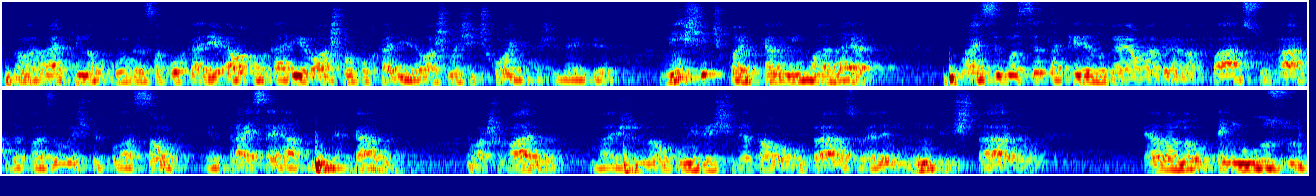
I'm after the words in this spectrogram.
Não é que não compre essa porcaria. É uma porcaria, eu acho uma porcaria. Eu acho uma shitcoin, a XRP. Nem shitcoin, porque ela nem moeda é. Mas se você está querendo ganhar uma grana fácil, rápida, fazer uma especulação, entrar e sair rápido no mercado, eu acho válido. Mas não como investimento a longo prazo. Ela é muito instável. Ela não tem uso,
